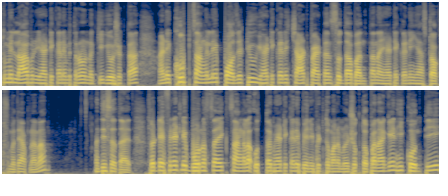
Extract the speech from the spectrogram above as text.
तुम्ही लाभ ह्या ठिकाणी मित्रांनो नक्की घेऊ शकता. आणि खूप चांगले पॉझिटिव्ह ह्या ठिकाणी चार्ट पॅटर्न पॅटर्नसुद्धा बनताना ह्या ठिकाणी ह्या स्टॉक्समध्ये आपल्याला दिसत आहेत. सो डेफिनेटली बोनसचा एक चांगला उत्तम ह्या ठिकाणी बेनिफिट तुम्हाला मिळू शकतो. पण अगेन ही कोणती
